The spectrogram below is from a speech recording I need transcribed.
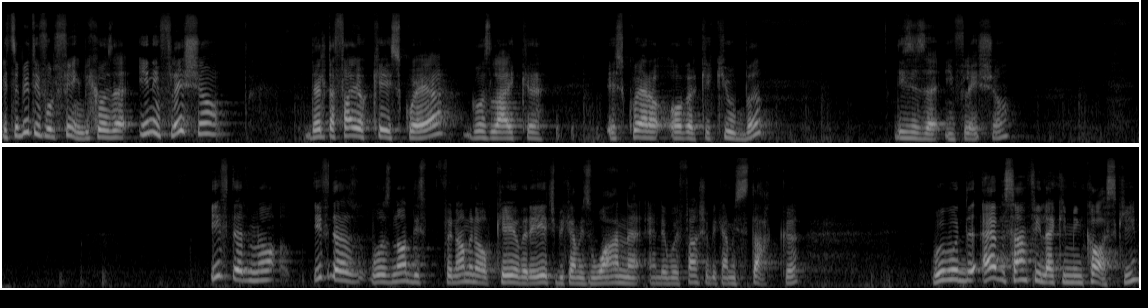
it's a beautiful thing because uh, in inflation, delta phi of k square goes like uh, a square over k cube. This is uh, inflation. If there, are no, if there was not this phenomenon of k over h becomes 1 and the wave function becomes stuck, we would have something like in Minkowski,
